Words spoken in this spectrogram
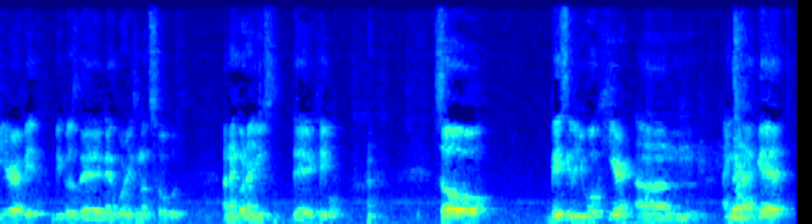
here a bit because the network is not so good, and I'm gonna use the cable. so basically, you go here, and I'm gonna get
